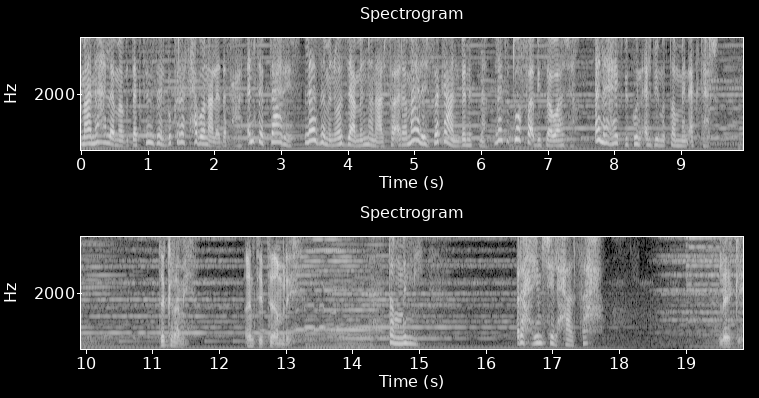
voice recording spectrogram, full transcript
معناها لما بدك تنزل بكرة اسحبهم على دفعات. أنت بتعرف لازم نوزع منهم على الفقرة. معلش زكى عن بنتنا. لا تتوفق بزواجها. أنا هيك بيكون قلبي مطمن أكتر. تكرمي. انت بتأمري. طمني. رح يمشي الحال صح؟ ليكي.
